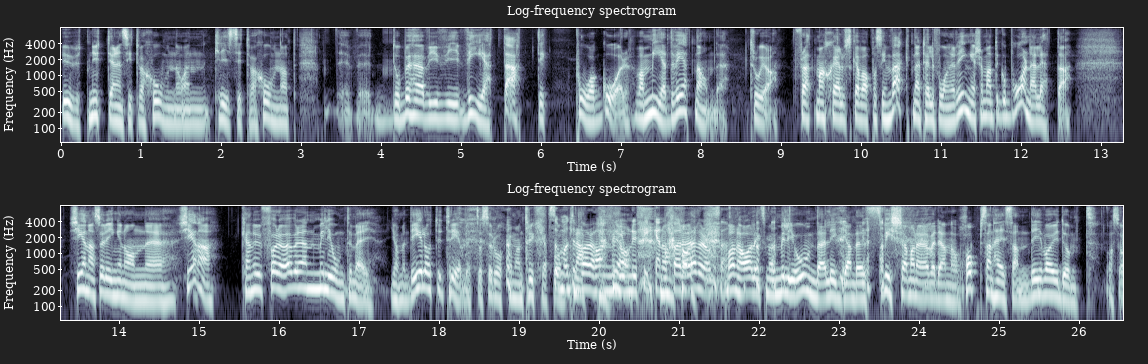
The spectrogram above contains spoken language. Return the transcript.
utnyttjar en situation och en krissituation. Och att, eh, då behöver ju vi veta att det pågår, vara medvetna om det, tror jag. För att man själv ska vara på sin vakt när telefonen ringer, så man inte går på den här lätta. Tjena, så ringer någon, eh, tjena, kan du föra över en miljon till mig? Ja, men det låter ju trevligt och så råkar man trycka på Som att du bara har en miljon i fickan man föra har- över också. Man har liksom en miljon där liggande, swishar man över den och hoppsan hejsan, det var ju dumt och så.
